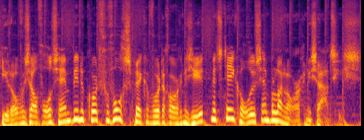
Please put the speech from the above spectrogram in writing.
Hierover zal volgens hem binnenkort vervolggesprekken worden georganiseerd met stakeholders en belangenorganisaties.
